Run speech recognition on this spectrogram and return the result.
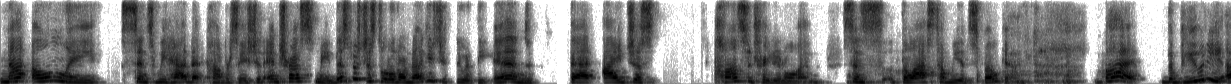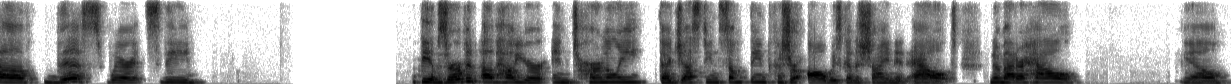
not only since we had that conversation, and trust me, this was just a little nugget you threw at the end that I just concentrated on since the last time we had spoken. But the beauty of this, where it's the be observant of how you're internally digesting something because you're always going to shine it out no matter how you know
